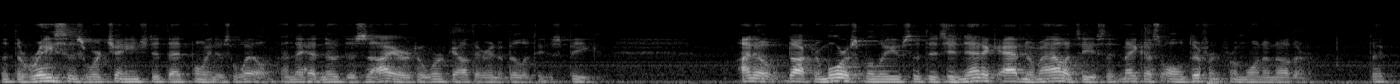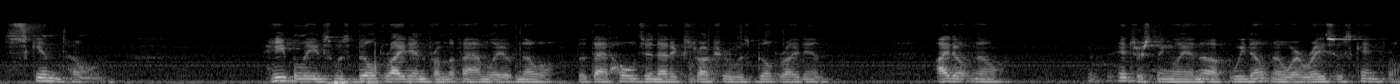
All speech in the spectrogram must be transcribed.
that the races were changed at that point as well, and they had no desire to work out their inability to speak. I know Dr. Morris believes that the genetic abnormalities that make us all different from one another, the skin tone, he believes was built right in from the family of Noah, that that whole genetic structure was built right in. I don't know interestingly enough, we don't know where races came from.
